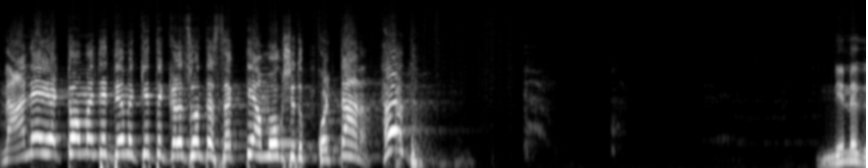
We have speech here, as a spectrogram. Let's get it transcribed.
ನಾನೇ ಎಷ್ಟೋ ಮಂದಿ ದಿಮ್ಮ ಕಿತ್ತು ಕಳಿಸುವಂತ ಶಕ್ತಿ ಅಮೋಕ್ಷದ ಕೊಟ್ಟಾನ. ಹೌದು. ನಿನಗ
